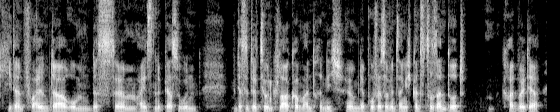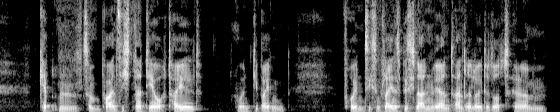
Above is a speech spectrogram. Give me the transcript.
geht dann vor allem darum, dass ähm, einzelne Personen mit der Situation klarkommen, andere nicht. Ähm, der Professor findet es eigentlich ganz interessant dort, gerade weil der Captain ein paar Ansichten hat, die er auch teilt. Und die beiden freunden sich so ein kleines bisschen an, während andere Leute dort ähm,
